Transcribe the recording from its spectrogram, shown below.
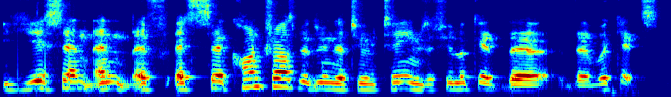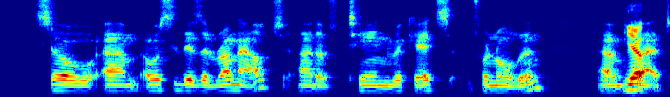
yes, and and if it's a contrast between the two teams. If you look at the the wickets, so um, obviously there's a run out out of ten wickets for Northern, um, Yep. but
